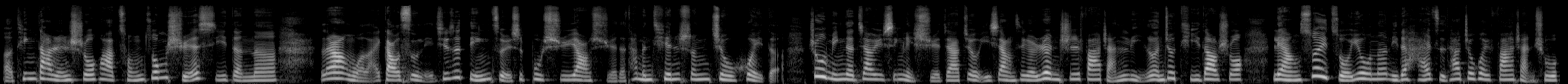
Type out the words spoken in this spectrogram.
呃听大人说话从中学习的呢？让我来告诉你，其实顶嘴是不需要学的，他们天生就会的。著名的教育心理学家就有一项这个认知发展理论，就提到说，两岁左右呢，你的孩子他就会发展出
